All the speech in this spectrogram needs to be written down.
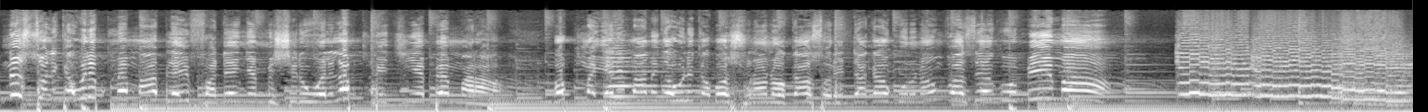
ni soli ka wuli tun bɛ maa bila i faden ɲɛ misiri welela tun bɛ diɲɛ bɛɛ mara okuma yali mami nga wuli ka bɔ suna na o k'a sɔrɔ i da kan kunu na n fa se kun b'i ma. Eh,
